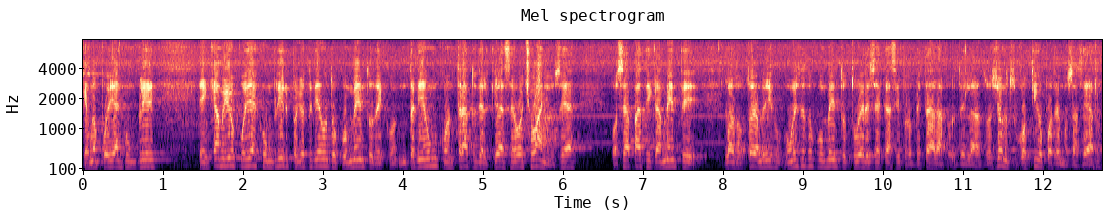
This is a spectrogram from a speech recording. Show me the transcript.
que no podían cumplir. En cambio yo podía cumplir porque yo tenía un documento, tenía un contrato de alquiler hace ocho años. O sea, o sea, prácticamente la doctora me dijo, con este documento tú eres ya casi propietaria de la, asociación, entonces contigo podemos hacerlo.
